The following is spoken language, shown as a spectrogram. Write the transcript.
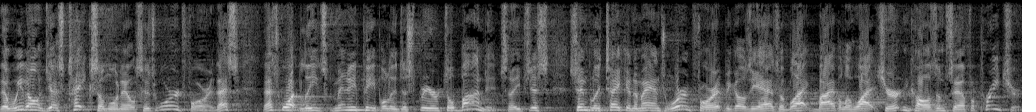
That we don't just take someone else's word for it. That's, that's what leads many people into spiritual bondage. They've just simply taken a man's word for it because he has a black Bible, a white shirt, and calls himself a preacher.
